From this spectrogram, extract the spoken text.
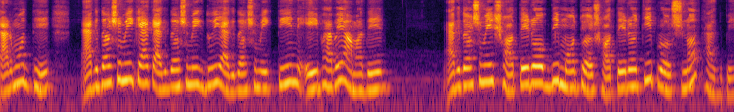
তার মধ্যে এক দশমিক এক এক দশমিক দুই, এক দশমিক তিন, এইভাবে আমাদের এক দশমিক সতেরো অবধি মোট সতেরোটি প্রশ্ন থাকবে।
